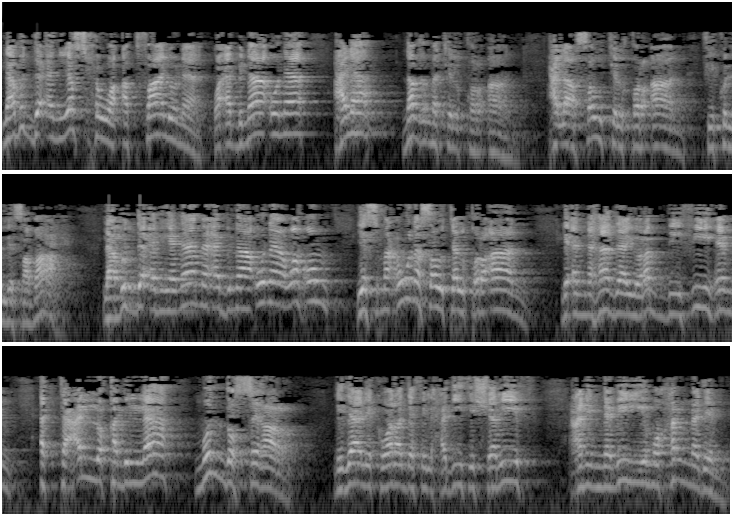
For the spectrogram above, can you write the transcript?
لابد أن يصحو أطفالنا وأبناؤنا على نغمة القرآن على صوت القرآن في كل صباح. لابد أن ينام أبناؤنا وهم يسمعون صوت القرآن لأن هذا يربي فيهم التعلق بالله منذ الصغر. لذلك ورد في الحديث الشريف عن النبي محمد.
